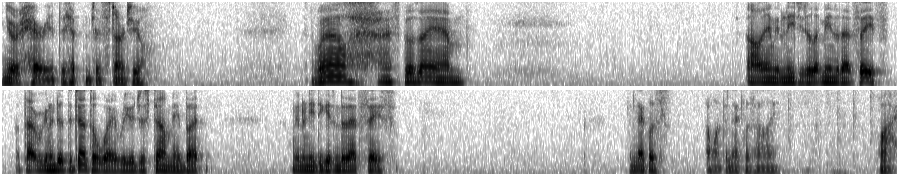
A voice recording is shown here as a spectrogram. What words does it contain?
You're Harriet the hypnotist, aren't you? Well, I suppose I am. Oh, Ollie, I'm going to need you to let me into that safe. I thought we were going to do it the gentle way, where you would just tell me, but I'm going to need to get into that safe. The necklace. I want the necklace, Ollie. Why?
